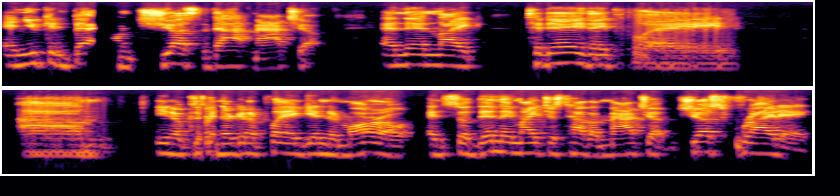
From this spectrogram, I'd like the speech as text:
And you can bet on just that matchup. And then like today they played, um, you know, because they're going to play again tomorrow, and so then they might just have a matchup just Friday.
